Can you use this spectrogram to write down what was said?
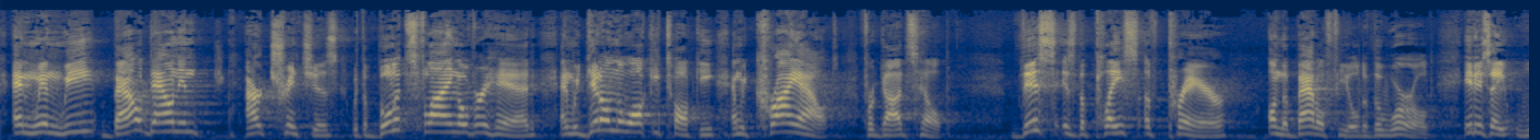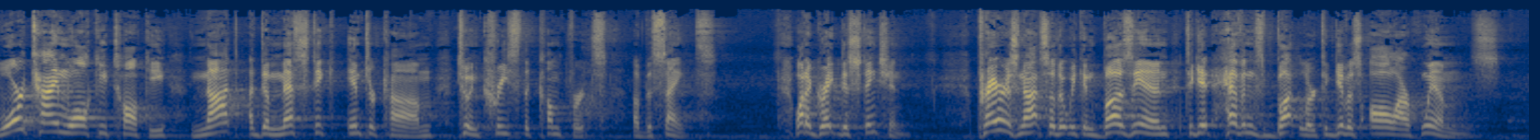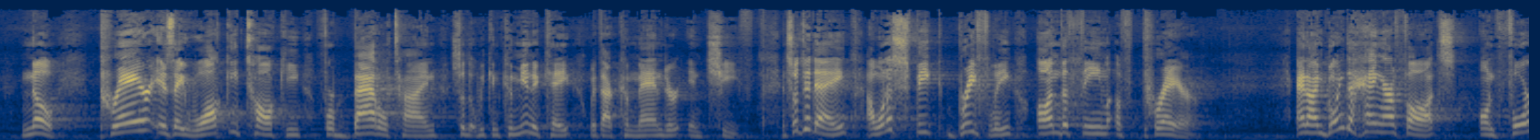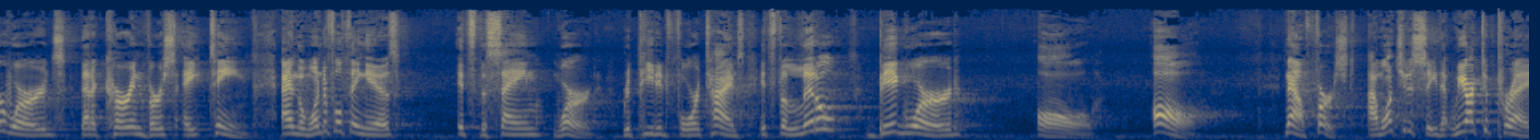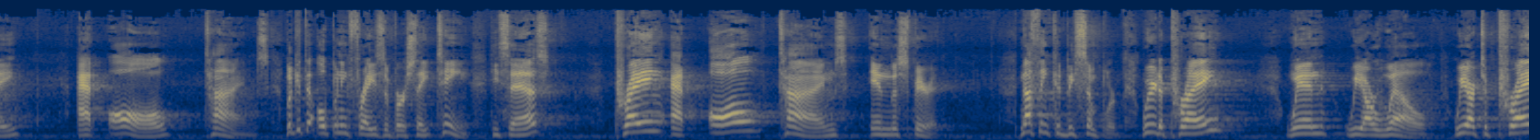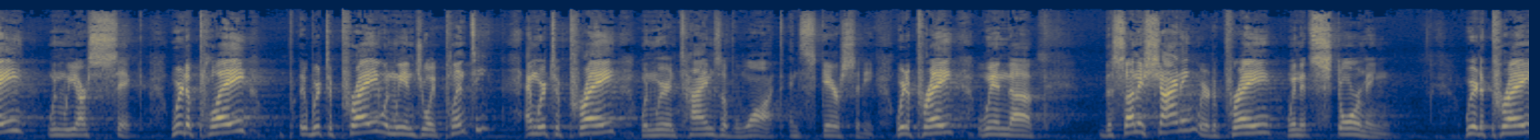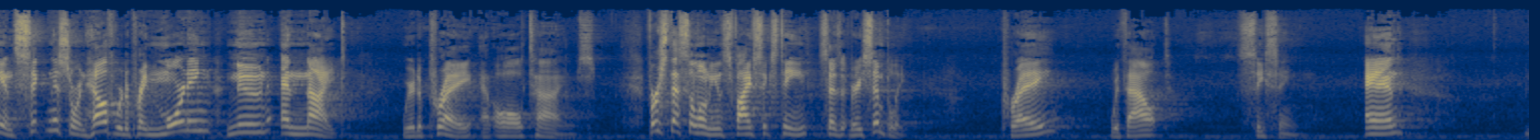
And when we bow down in our trenches with the bullets flying overhead and we get on the walkie talkie and we cry out for God's help, this is the place of prayer on the battlefield of the world. It is a wartime walkie talkie, not a domestic intercom to increase the comforts of the saints. What a great distinction. Prayer is not so that we can buzz in to get heaven's butler to give us all our whims. No, prayer is a walkie talkie for battle time so that we can communicate with our commander in chief. And so today, I want to speak briefly on the theme of prayer. And I'm going to hang our thoughts on four words that occur in verse 18. And the wonderful thing is, it's the same word repeated four times. It's the little big word, all. All. Now, first, I want you to see that we are to pray at all times. Look at the opening phrase of verse 18. He says, praying at all times in the Spirit. Nothing could be simpler. We're to pray when we are well. We are to pray when we are sick. We're to play, we're to pray when we enjoy plenty. And we're to pray when we're in times of want and scarcity. We're to pray when uh, the sun is shining. We're to pray when it's storming. We're to pray in sickness or in health. We're to pray morning, noon, and night. We're to pray at all times. 1 Thessalonians 5:16 says it very simply. Pray without ceasing. And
